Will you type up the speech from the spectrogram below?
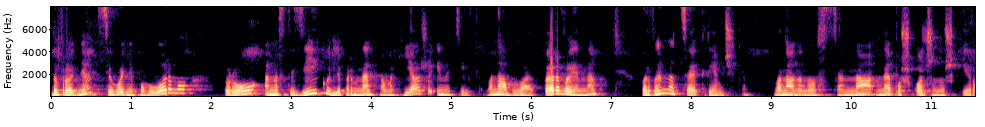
Доброго дня! Сьогодні поговоримо про анестезійку для перманентного макіяжу і не тільки. Вона буває первинна. Первинна це кремчики. Вона наноситься на непошкоджену шкіру.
